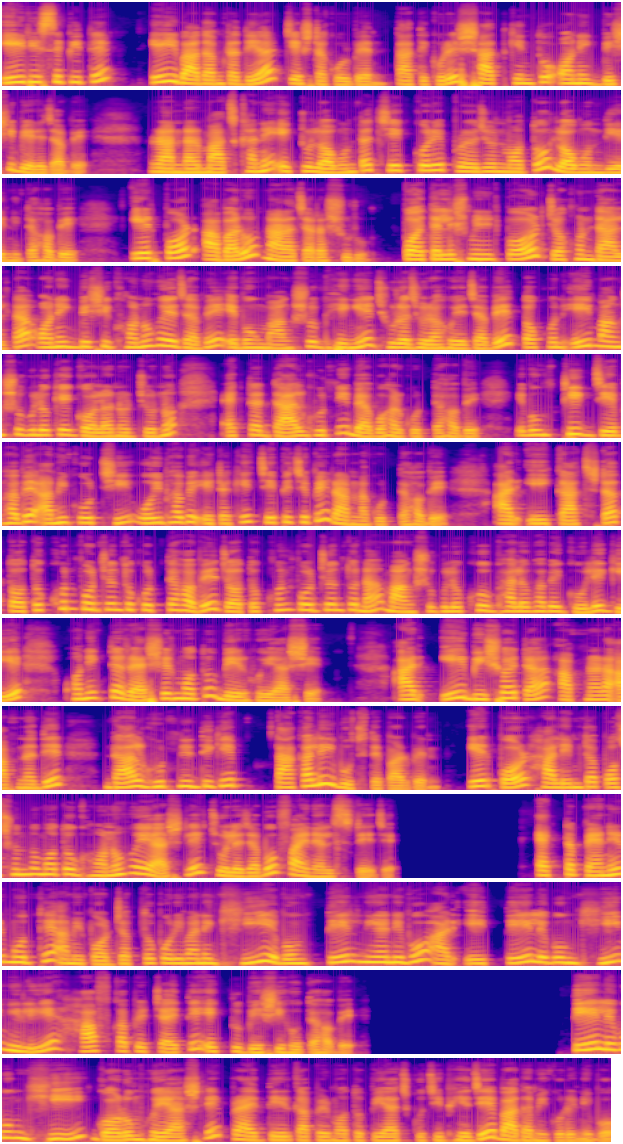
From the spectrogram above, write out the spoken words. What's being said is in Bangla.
এই রেসিপিতে এই বাদামটা দেওয়ার চেষ্টা করবেন, তাতে করে স্বাদ কিন্তু অনেক বেশি বেড়ে যাবে। রান্নার মাঝখানে একটু লবণটা চেক করে প্রয়োজন মতো লবণ দিয়ে নিতে হবে। এরপর আবারও নাড়াচাড়া শুরু। পঁয়তাল্লিশ মিনিট পর যখন ডালটা অনেক বেশি ঘন হয়ে যাবে এবং মাংস ভেঙে ঝুড়া হয়ে যাবে, তখন এই মাংসগুলোকে গলানোর জন্য একটা ডাল ঘুটনি ব্যবহার করতে হবে এবং ঠিক যেভাবে আমি করছি, ওইভাবে এটাকে চেপে চেপে রান্না করতে হবে। আর এই কাজটা ততক্ষণ পর্যন্ত করতে হবে, যতক্ষণ পর্যন্ত না মাংসগুলো খুব ভালোভাবে গলে গিয়ে অনেকটা র্যাশের মতো বের হয়ে আসে। আর এই বিষয়টা আপনারা আপনাদের ডাল ঘুটনির দিকে তাকালেই বুঝতে পারবেন। এরপর হালিমটা পছন্দ মতো ঘন হয়ে আসলে চলে যাব ফাইনাল স্টেজে। একটা প্যানের মধ্যে আমি পর্যাপ্ত পরিমাণে ঘি এবং তেল নিয়ে নিব আর এই তেল এবং ঘি মিলিয়ে হাফ কাপের চাইতে একটু বেশি হতে হবে। তেল এবং ঘি গরম হয়ে আসলে প্রায় দেড় কাপের মতো পেঁয়াজ কুচি ভেজে বাদামি করে নিব।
